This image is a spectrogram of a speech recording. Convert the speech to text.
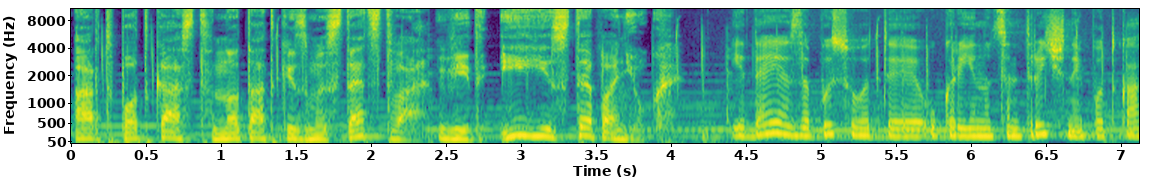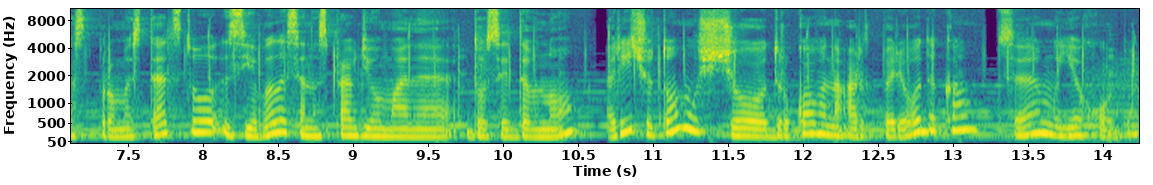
Арт-подкаст Нотатки з мистецтва від Ії Степанюк. Ідея записувати україноцентричний подкаст про мистецтво з'явилася насправді у мене досить давно. Річ у тому, що друкована арт-періодика це моє хобі.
